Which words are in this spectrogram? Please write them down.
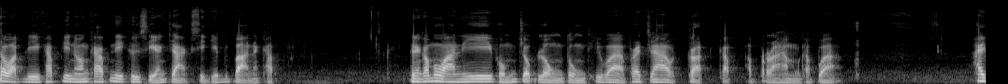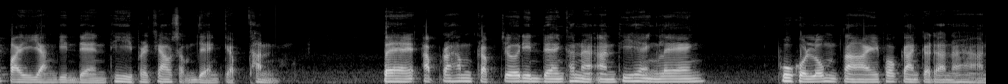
สวัสดีครับพี่น้องครับนี่คือเสียงจากสิทธิบิบาลนะครับเป็นครับเมื่อวานนี้ผมจบลงตรงที่ว่าพระเจ้าตรัสกับอับราฮัมครับว่า ให้ไปยังดินแดนที่พระเจ้าสำแดงกับท่าน แต่อับราฮัมกลับเจอดินแดนขนาอันที่แห้งแล้ง ผู้คนล้มตายเพราะการกระดานอาหาร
